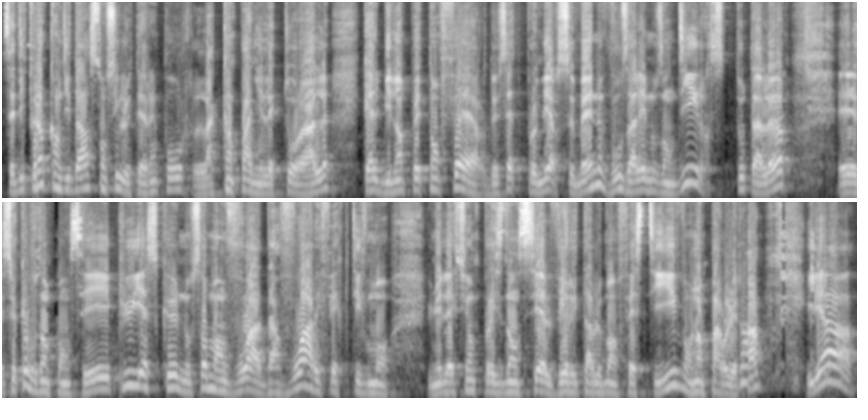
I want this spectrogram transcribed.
Ces différents candidats sont sur le terrain pour la campagne électorale. Quel bilan peut-on faire de cette première semaine? Vous allez nous en dire tout à l'heure ce que vous en pensez. Puis, est-ce que nous sommes en voie d'avoir effectivement une élection présidentielle véritablement festive. On en parlera. Il y a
